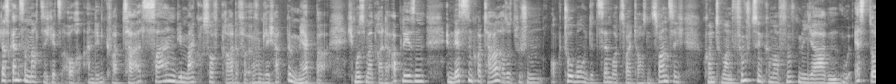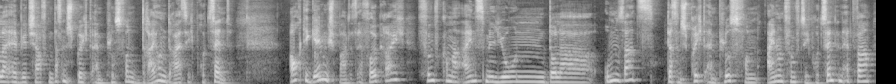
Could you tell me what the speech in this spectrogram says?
Das Ganze macht sich jetzt auch an den Quartalszahlen, die Microsoft gerade veröffentlicht hat, bemerkbar. Ich muss mal gerade ablesen. Im letzten Quartal, also zwischen Oktober und Dezember 2020, konnte man 15,5 Milliarden US-Dollar erwirtschaften. Das entspricht einem Plus von 33 Prozent. Auch die Gaming-Sparte ist erfolgreich. 5,1 Millionen Dollar Umsatz. Das entspricht einem Plus von 51 Prozent in etwa.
